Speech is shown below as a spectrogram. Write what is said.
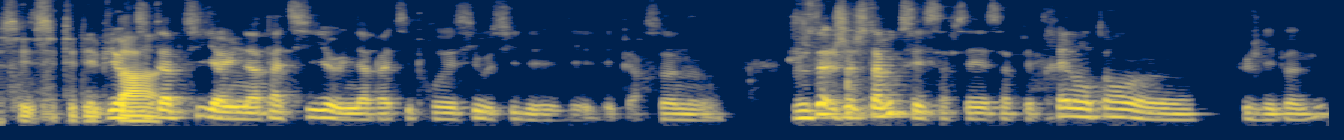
C'était et des puis, heu, pas petit à petit, il y a une apathie, une apathie progressive aussi des des des personnes, je je je t'avoue que ça fait ça fait très longtemps, que je l'ai pas vu,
